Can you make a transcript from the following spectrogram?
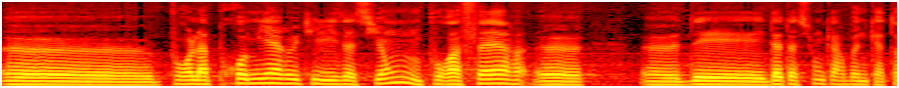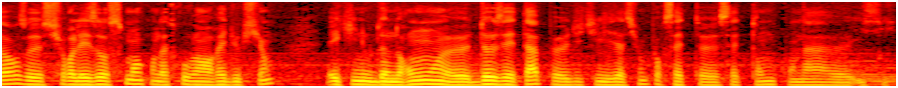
Euh, pour la première utilisation, on pourra faire des datations carbone 14 sur les ossements qu'on a trouvés en réduction et qui nous donneront deux étapes d'utilisation pour cette, cette tombe qu'on a ici.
